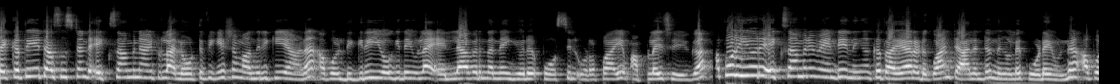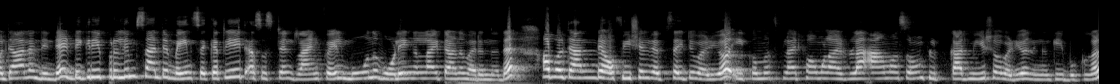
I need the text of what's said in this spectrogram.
secretariat assistant എക്സാമിനായിട്ടുള്ള നോട്ടിഫിക്കേഷൻ വന്നിരിക്കുകയാണ്. അപ്പോൾ ഡിഗ്രി യോഗ്യതയുള്ള എല്ലാവരും തന്നെ ഈ ഒരു പോസ്റ്റിൽ ഉറപ്പായും അപ്ലൈ ചെയ്യുക. അപ്പോൾ ഈ ഒരു എക്സാമിന് വേണ്ടി നിങ്ങൾക്ക് തയ്യാറെടുക്കാൻ ടാലന്റ് നിങ്ങളുടെ കൂടെയുണ്ട്. അപ്പോൾ ടാലന്റിന്റെ degree prelims and main secretariat assistant rank file മൂന്ന് വോളിയങ്ങളിലായിട്ടാണ് വരുന്നത്. അപ്പോൾ ടാലന്റിന്റെ ഒഫീഷ്യൽ വെബ്സൈറ്റ് വഴിയോ ഇ കൊമേഴ്സ് പ്ലാറ്റ്ഫോമുകളായിട്ടുള്ള ആമസോൺ ഫ്ലിപ്കാർട്ട് മീഷോ വഴിയോ നിങ്ങൾക്ക് ഈ ബുക്കുകൾ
